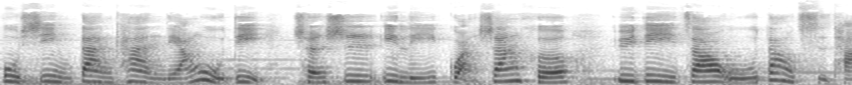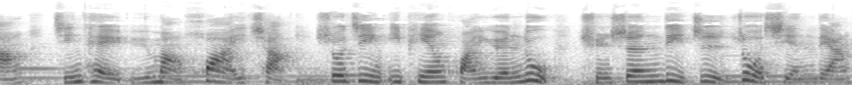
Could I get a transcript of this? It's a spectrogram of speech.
不信但看梁武帝，沉思一里管山河。玉帝遭无到此堂，仅腿愚莽话一场。说尽一篇还原录，群生立志做贤良。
